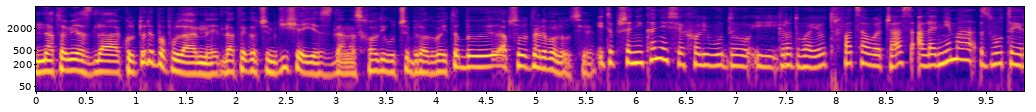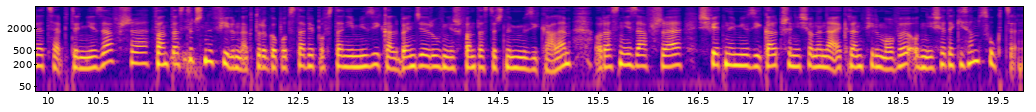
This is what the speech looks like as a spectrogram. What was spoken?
Natomiast dla kultury popularnej, dla tego, czym dzisiaj jest dla nas Hollywood czy Broadway, to były absolutne rewolucje. I to przenikanie się Hollywoodu i Broadwayu trwa cały czas, ale nie ma złotej recepty. Nie zawsze fantastyczny film, na którego podstawie powstanie musical, będzie również fantastycznym musicalem oraz nie zawsze świetny musical przeniesiony na ekran filmowy odniesie taki sam sukces.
